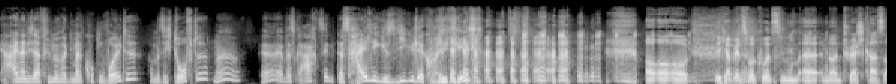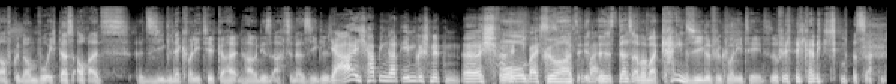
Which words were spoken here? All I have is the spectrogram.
ja einer dieser Filme die man gucken wollte, weil man sich durfte, ne? Ja, FSK 18, das heilige Siegel der Qualität. Oh, oh, oh. Ich habe jetzt vor kurzem äh, einen neuen Trashcast aufgenommen, wo ich das auch als Siegel der Qualität gehalten habe, dieses 18er Siegel. ja, ich habe ihn gerade eben geschnitten. Äh, ich, Oh ich weiß, Gott, meinst. ist das aber mal kein Siegel für Qualität. So viel kann ich schon mal sagen.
